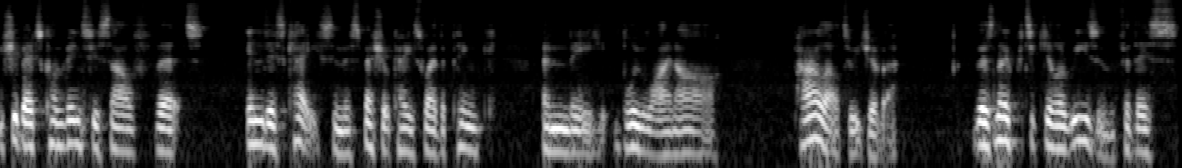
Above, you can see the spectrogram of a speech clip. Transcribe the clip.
you should be able to convince yourself that in this case, in this special case where the pink and the blue line are parallel to each other, there's no particular reason for this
